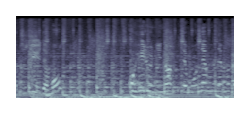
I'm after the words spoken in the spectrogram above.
8時でも？お昼になってもねむねむが。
